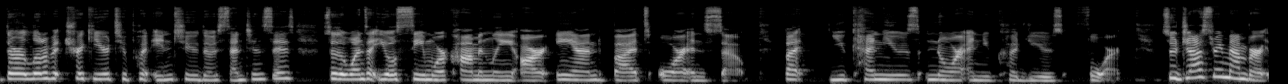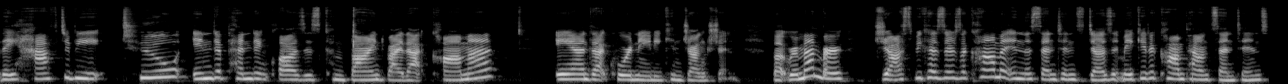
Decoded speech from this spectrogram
they're a little bit trickier to put into those sentences. So the ones that you'll see more commonly are and, but, or, and so. But you can use nor and you could use for. So just remember, they have to be two independent clauses combined by that comma and that coordinating conjunction. But remember, just because there's a comma in the sentence doesn't make it a compound sentence.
